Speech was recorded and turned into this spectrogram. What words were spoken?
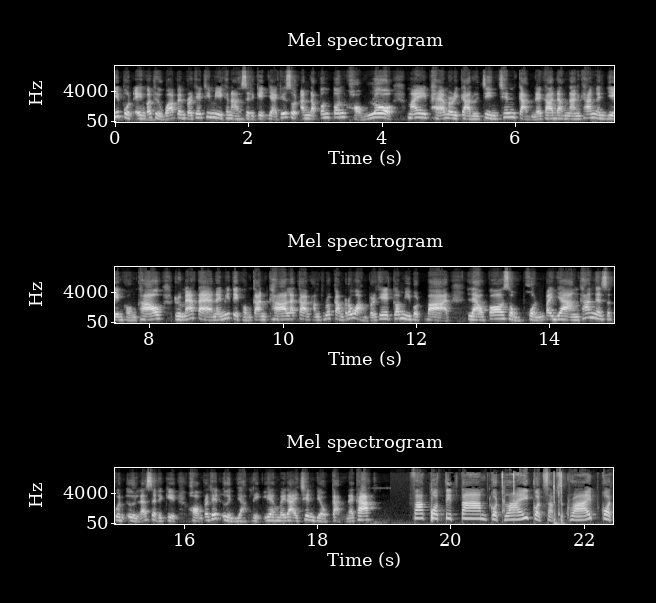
ญี่ปุ่นเองก็ถือว่าเป็นประเทศที่มีขนาดเศรษฐกิจใหญ่ที่สุดอันดับต้นๆของโลก ไม่แพ้อเมริกาหรือจีนเช่นกันนะคะ ดังนั้นค่าเงินเยนของเขา หรือแม้แต่ในมิติของการค้าและการทำธุรกรรมระหว่างประเทศก็มีบทบาท แล้วก็ส่งผลไปยังค่าเงินสกุลอื่น และเศรษฐกิจของประเทศอื่นอย่างหลีกเลี่ยงไม่ได้เช่นเดียวกันนะคะฝากกดติดตาม กดไลค์ กด Subscribe กด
